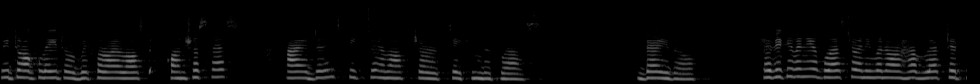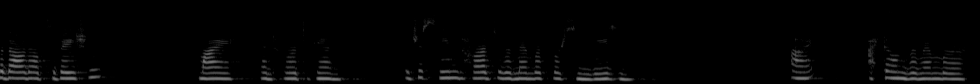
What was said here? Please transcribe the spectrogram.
We talked later before I lost consciousness. I didn't speak to him after taking the glass. Very well. Have you given your glass to anyone or have left it without observation? My head hurt again. It just seemed hard to remember for some reason. I I don't remember.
